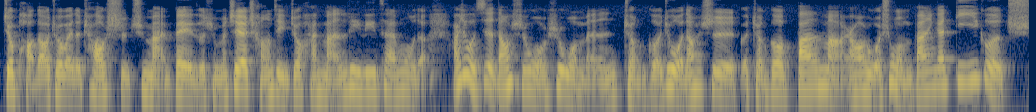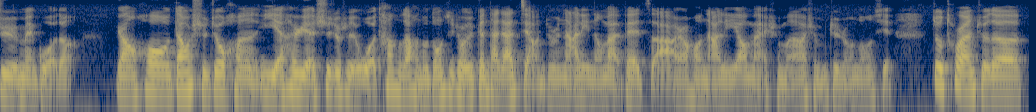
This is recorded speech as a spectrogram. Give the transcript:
就跑到周围的超市去买被子，什么这些场景就还蛮历历在目的。而且我记得当时我是我们整个，就我当时是整个班嘛，然后我是我们班应该第一个去美国的。然后当时就很也很也是就是我探索到很多东西之后，就跟大家讲，就是哪里能买被子啊，然后哪里要买什么啊，什么这种东西，就突然觉得。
